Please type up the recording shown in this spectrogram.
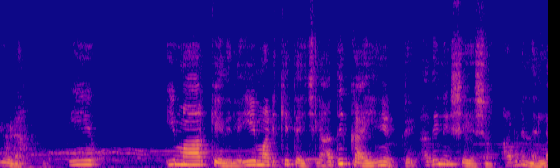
ഇവിടെ. ഈ ഈ മാർക്ക് ചെയ്തില്ലേ ഈ മടക്കി തയ്ച്ചില്ല അത് കഴിഞ്ഞിട്ട് അതിന് ശേഷം അവിടെ നിന്നല്ല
